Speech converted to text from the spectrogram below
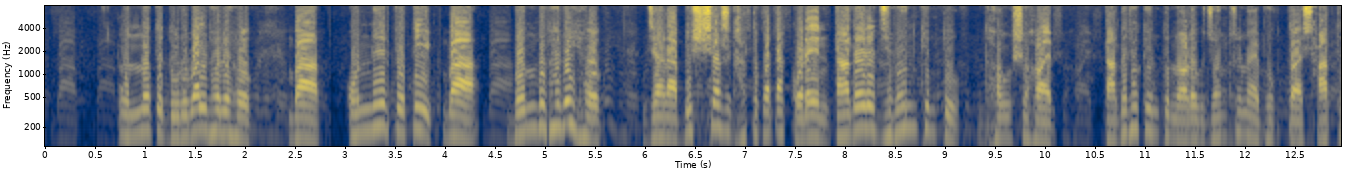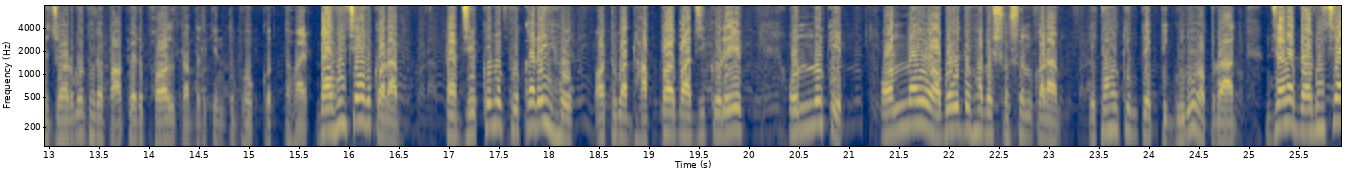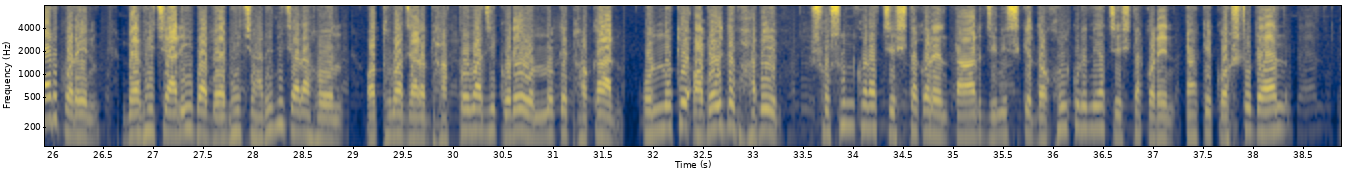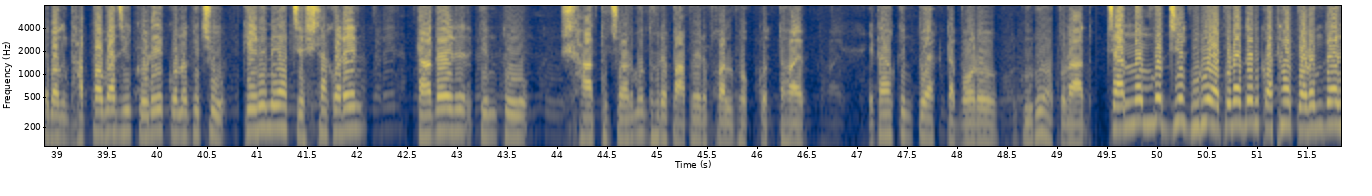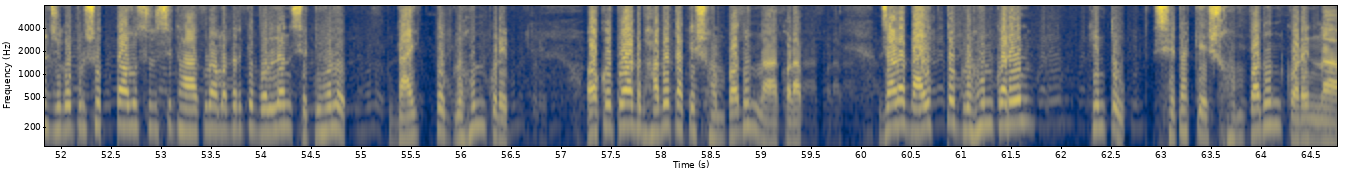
অন্যকে দুর্বল ভেবে হোক, বা অন্যের প্রতি বা বন্ধু ভেবেই হোক যারা বিশ্বাসঘাতকতা করেন, তাদের জীবন কিন্তু ধ্বংস হয়। তাদেরও কিন্তু নরক যন্ত্রণায় ভুগতে হয়। সাত জন্ম ধরে পাপের ফল তাদের কিন্তু ভোগ করতে হয়। ব্যভিচার করা, তা যে কোনো প্রকারেই হোক, অথবা ধাপ্পাবাজি করে অন্যকে অন্যায় অবৈধভাবে শোষণ করা এটাও কিন্তু একটি গুরু অপরাধ। যারা ব্যভিচার করেন, ব্যভিচারী বা ব্যভিচারিণী যারা হন, অথবা যারা ধাপ্পবাজি করে অন্যকে ঠকান, অন্যকে অবৈধভাবে শোষণ করার চেষ্টা করেন, তার জিনিসকে দখল করে নেওয়ার চেষ্টা করেন, তাকে কষ্ট দেন এবং ধাপ্পাবাজি করে কোনো কিছু কেড়ে নেওয়ার চেষ্টা করেন, তাদের কিন্তু সাত জন্ম ধরে পাপের ফল ভোগ করতে হয়। এটাও কিন্তু একটা বড় গুরু অপরাধ। চার নম্বর যে গুরু অপরাধের কথা পরম দয়াল যুগপুরুষোত্তম শ্রী শ্রী ঠাকুর আমাদেরকে বললেন, সেটি হলো দায়িত্ব গ্রহণ করে অকপট ভাবে তাকে সম্পাদন না করা। যারা দায়িত্ব গ্রহণ করেন, কিন্তু সেটাকে সম্পাদন করেন না।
